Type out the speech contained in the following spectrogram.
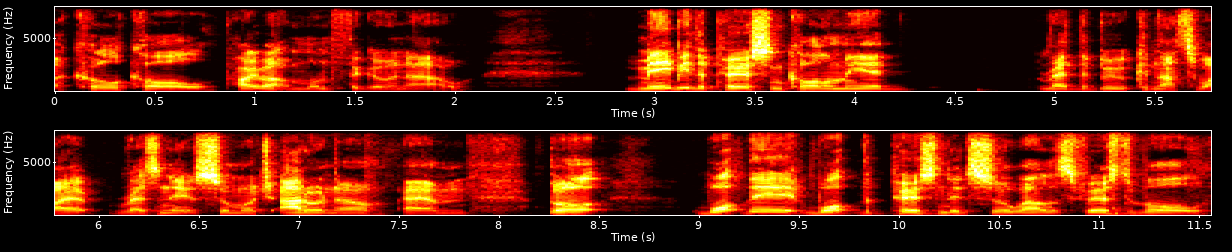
a cold call probably about a month ago now. Maybe the person calling me had read the book and that's why it resonates so much. I don't know. Um, but what they what the person did so well is first of all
